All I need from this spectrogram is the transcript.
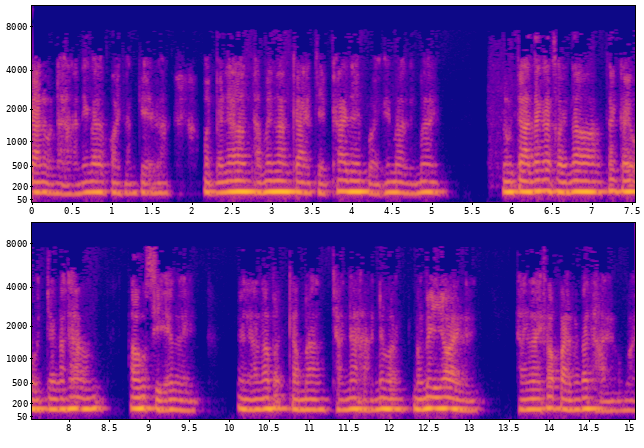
การอดอาหารนี่ก็คอยสังเกตว่าอดไปแล้วทำให้ร่างกายเจ็บไข้ได้ป่วยขึ้นมาหรือไม่หลวงตาท่านก็เคยเล่าท่านเคยอดจนกระทั่งท้องเสียเลยเวลาเรากลับมาทานอาหารเนี่ยมันมันไม่ย่อยเลยทานอะไรเข้าไปมันก็ถ่ายออกมา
